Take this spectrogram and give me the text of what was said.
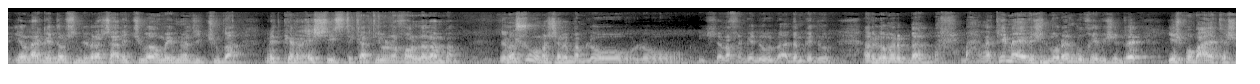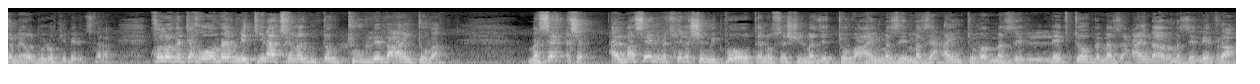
יונה הגדול שמדבר על שערי תשובה, הוא מבין מה זה תשובה. זאת אומרת, כנראה שהסתכלתי לא נכון לרמב"ם. זה לא שהוא אומר שהרמב"ם לא, לא איש הלך הגדול ואדם גדול, אבל הוא אומר בחלקים האלה של מורה נבוכים ושל זה, יש פה בעיה קשה מאוד והוא לא קיבל את ספריו. בכל אופן ככה הוא אומר, נתינה צריכה להיות מטוב טוב לב ועין טובה. מסך, עכשיו, על מעשה אני מתחיל עכשיו מפה את הנושא של מה זה טוב עין, מה זה, מה זה עין טובה, ומה זה לב טוב, ומה זה עין רע, ומה זה לב רע.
